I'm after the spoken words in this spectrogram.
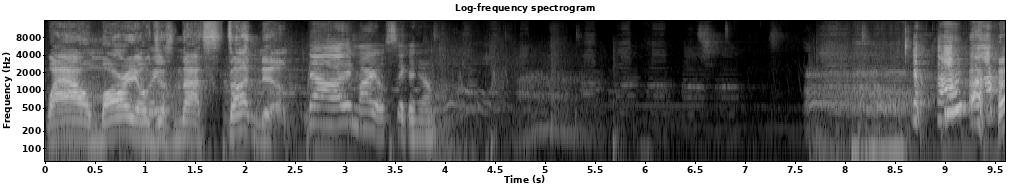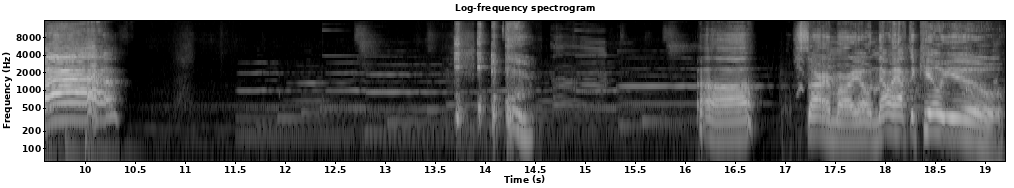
Wow, Mario just not stunned him. No, I think Mario's sick of him. Aw. Sorry, Mario. Now I have to kill you.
